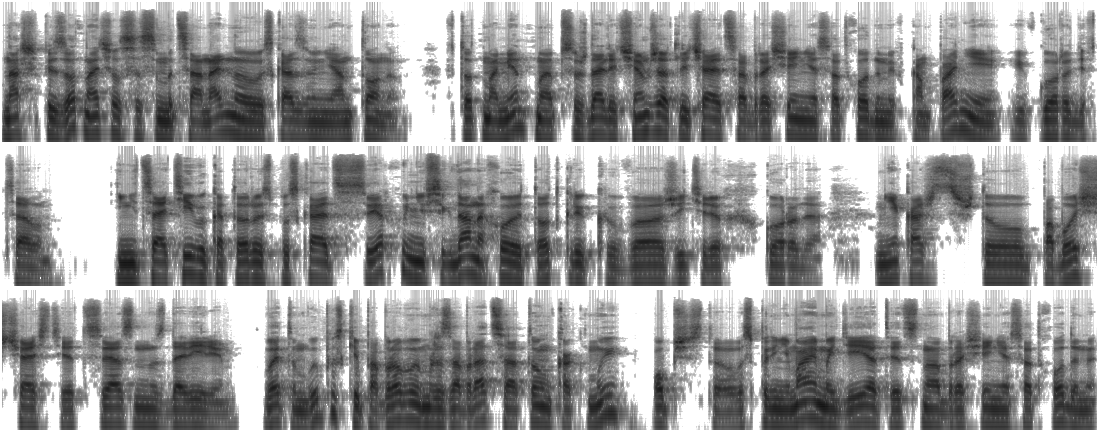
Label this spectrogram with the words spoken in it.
Наш эпизод начался с эмоционального высказывания Антона. В тот момент мы обсуждали, чем же отличается обращение с отходами в компании и в городе в целом. Инициативы, которые спускаются сверху, не всегда находят отклик в жителях города – мне кажется, что по большей части это связано с доверием. В этом выпуске попробуем разобраться о том, как мы, общество, воспринимаем идеи ответственного обращения с отходами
